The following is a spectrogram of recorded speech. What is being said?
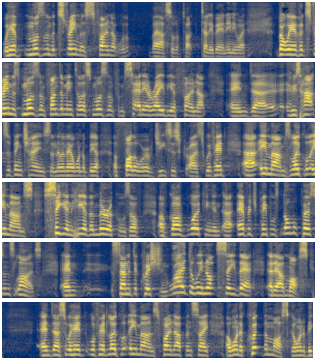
We have Muslim extremists phone up. Well, they are sort of t- Taliban anyway. But we have extremist Muslim, fundamentalist Muslim from Saudi Arabia phone up and uh, whose hearts have been changed and they now want to be a, a follower of Jesus Christ. We've had uh, imams, local imams, see and hear the miracles of, of God working in uh, average people's, normal person's lives and uh, starting to question why do we not see that at our mosque? And uh, so we had, we've had local imams phone up and say, I want to quit the mosque. I want to be,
